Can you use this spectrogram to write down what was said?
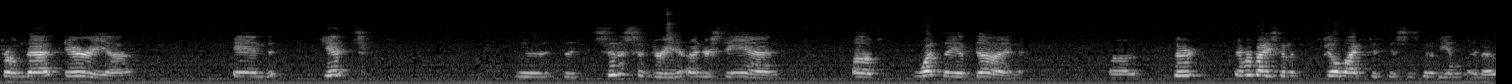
from that area and get the, the citizenry to understand of what they have done, uh, everybody's going to feel like that this is going to be in, in a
